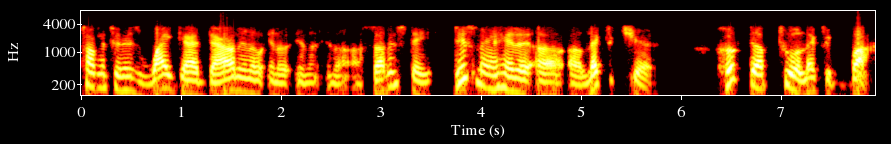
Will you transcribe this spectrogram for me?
talking to this white guy down in a in a in a, in a southern state. This man had a, a, a electric chair hooked up to an electric box.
